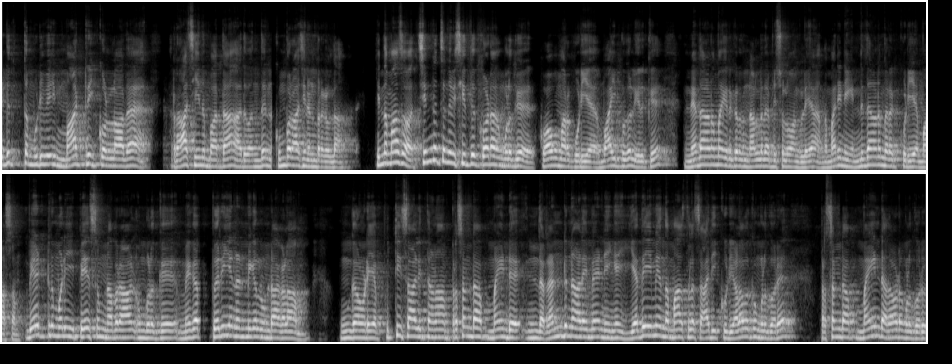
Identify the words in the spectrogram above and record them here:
எடுத்த முடிவை மாற்றிக்கொள்ளாத ராசின்னு பார்த்தா அது வந்து கும்பராசி நண்பர்கள் தான். இந்த மாதம் சின்ன சின்ன விஷயத்துக்கு கூட உங்களுக்கு கோபம் வரக்கூடிய வாய்ப்புகள் இருக்குது நிதானமாக இருக்கிறது நல்லது அப்படி சொல்லுவாங்க இல்லையா? அந்த மாதிரி நீங்கள் நிதானம் இருக்கக்கூடிய மாதம் வேற்றுமொழி பேசும் நபரால் உங்களுக்கு மிகப்பெரிய நன்மைகள் உண்டாகலாம். உங்களுடைய புத்திசாலித்தனம் ப்ரெசன்ட் ஆஃப் மைண்டு இந்த ரெண்டு நாளையுமே நீங்கள் எதையுமே இந்த மாதத்தில் சாதிக்கக்கூடிய அளவுக்கு உங்களுக்கு ஒரு ப்ரெசன்ட் ஆஃப் மைண்ட் அதோட உங்களுக்கு ஒரு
